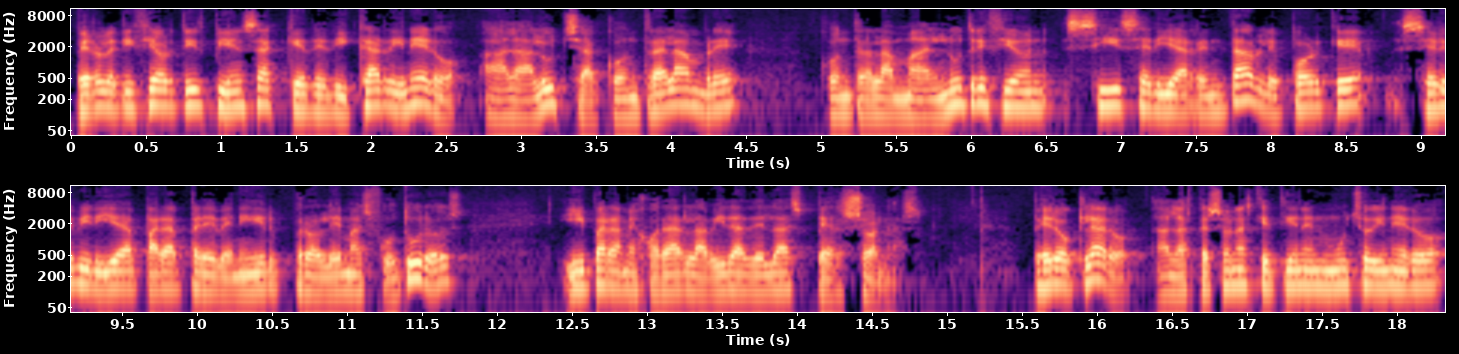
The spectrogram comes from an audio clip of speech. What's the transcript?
Pero Leticia Ortiz piensa que dedicar dinero a la lucha contra el hambre, contra la malnutrición, sí sería rentable porque serviría para prevenir problemas futuros y para mejorar la vida de las personas. Pero claro, a las personas que tienen mucho dinero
